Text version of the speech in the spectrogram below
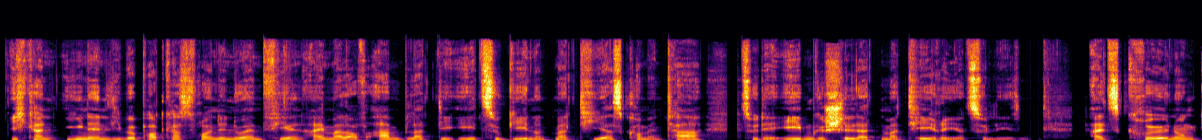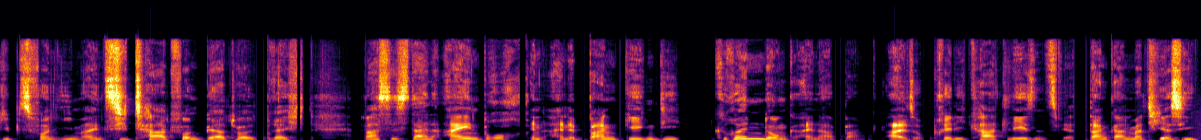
Ich kann Ihnen, liebe Podcast-Freunde, nur empfehlen, einmal auf abendblatt.de zu gehen und Matthias Kommentar zu der eben geschilderten Materie zu lesen. Als Krönung gibt's von ihm ein Zitat von Bertolt Brecht. Was ist ein Einbruch in eine Bank gegen die Gründung einer Bank? Also, Prädikat lesenswert. Danke an Matthias Sie.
